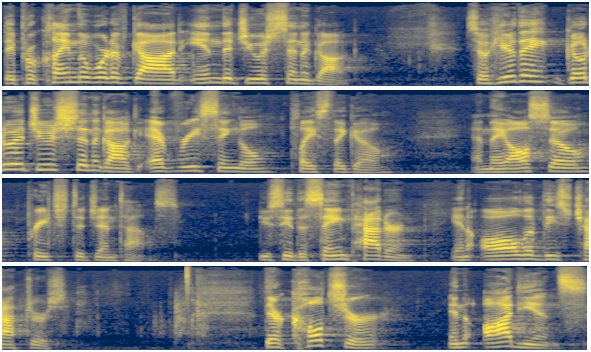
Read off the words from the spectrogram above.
they proclaimed the word of God in the Jewish synagogue. So here they go to a Jewish synagogue every single place they go, and they also preach to Gentiles. You see the same pattern in all of these chapters. Their culture and audience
